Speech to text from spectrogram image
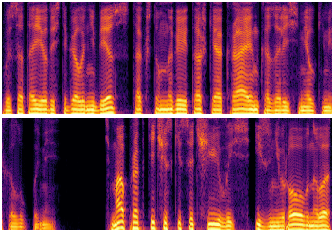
Высота ее достигала небес, так что многоэтажки окраин казались мелкими халупами. Тьма практически сочилась из неровного,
